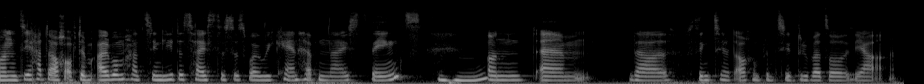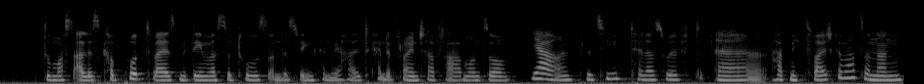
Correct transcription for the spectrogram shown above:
Und sie hatte auch auf dem Album hat sie ein Lied, das heißt This is why we can't have nice things. Mhm. Und ähm, da singt sie halt auch im Prinzip drüber so, ja, du machst alles kaputt, weil es mit dem, was du tust und deswegen können wir halt keine Freundschaft haben und so. Ja, im Prinzip, Taylor Swift äh, hat nichts falsch gemacht, sondern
